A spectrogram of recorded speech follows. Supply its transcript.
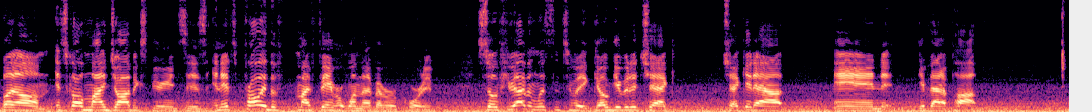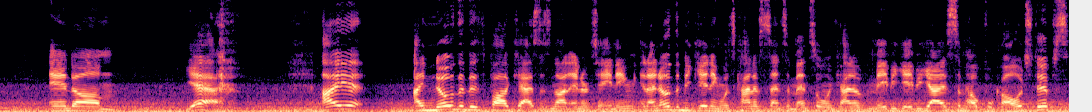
But um, it's called My Job Experiences, and it's probably the, my favorite one that I've ever recorded. So if you haven't listened to it, go give it a check check it out and give that a pop. And um, yeah, I I know that this podcast is not entertaining, and I know the beginning was kind of sentimental and kind of maybe gave you guys some helpful college tips.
